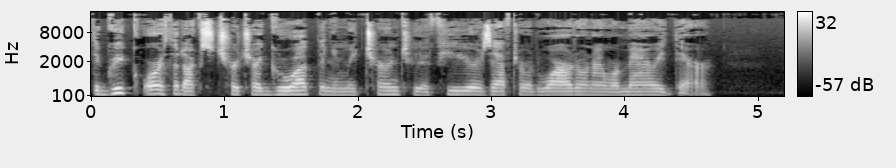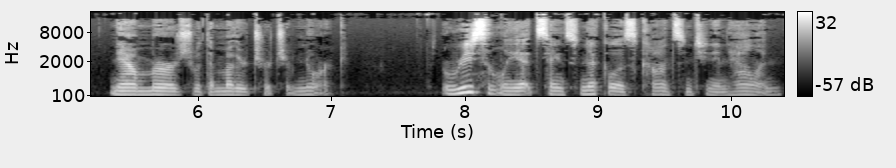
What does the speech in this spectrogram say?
The Greek Orthodox church I grew up in and returned to a few years after Eduardo and I were married there, now merged with the Mother Church of Newark. Recently at Saints Nicholas, Constantine, and Helen,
